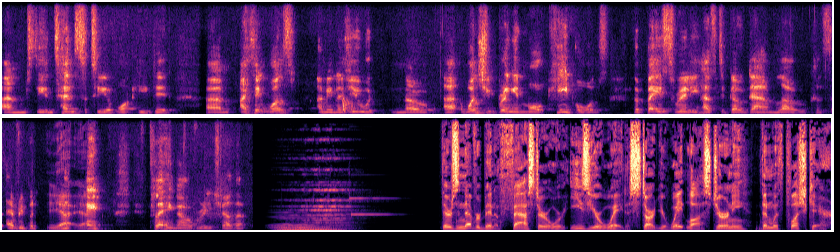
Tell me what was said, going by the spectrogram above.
and the intensity of what he did. Um, I think once, I mean, as you would know, uh, once you bring in more keyboards, the bass really has to go down low because everybody Yeah, yeah. playing over each other. There's never been a faster or easier way to start your weight loss journey than with PlushCare.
